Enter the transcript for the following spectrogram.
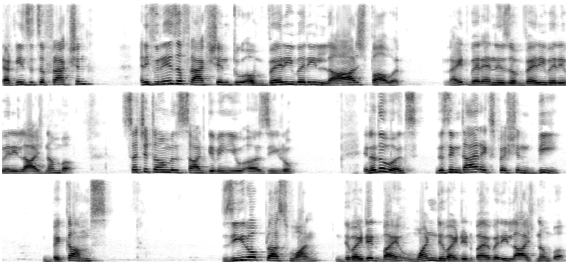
that means it's a fraction and if you raise a fraction to a very very large power right where n is a very very very large number such a term will start giving you a 0 in other words this entire expression b becomes 0 plus 1 divided by 1 divided by a very large number.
